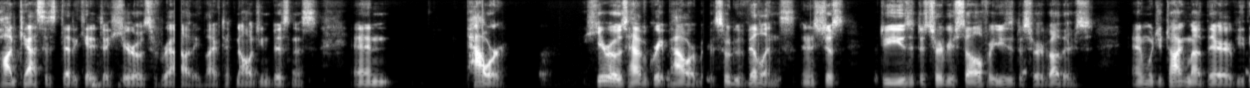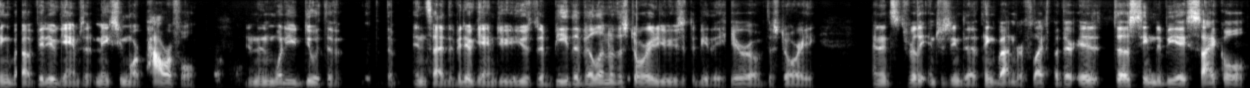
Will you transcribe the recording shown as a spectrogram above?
podcast is dedicated to heroes of reality, life technology, and business, and power. Heroes have great power, but so do villains. And it's just, do you use it to serve yourself or use it to serve others? And what you're talking about there, if you think about video games, it makes you more powerful. And then what do you do with the the inside the video game? Do you use it to be the villain of the story? Do you use it to be the hero of the story? And it's really interesting to think about and reflect. But there is does seem to be a cycle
